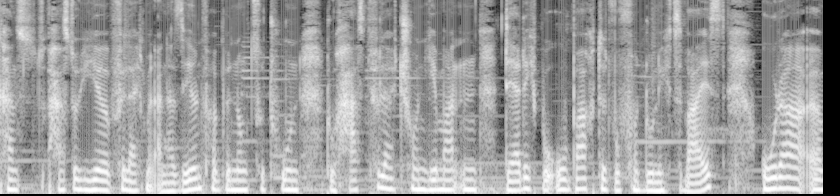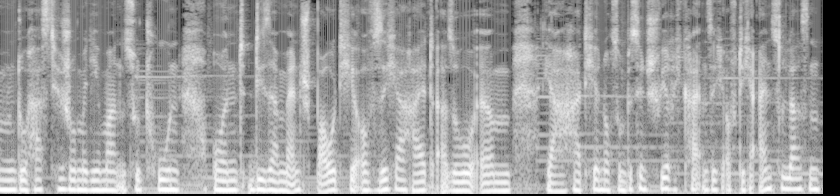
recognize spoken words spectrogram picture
kannst, hast du hier vielleicht mit einer Seelenverbindung zu tun. Du hast vielleicht schon jemanden, der dich beobachtet, wovon du nichts weißt. Oder ähm, du hast hier schon mit jemandem zu tun und dieser Mensch baut hier auf Sicherheit. Also ähm, ja, hat hier noch so ein bisschen Schwierigkeiten, sich auf dich einzulassen,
